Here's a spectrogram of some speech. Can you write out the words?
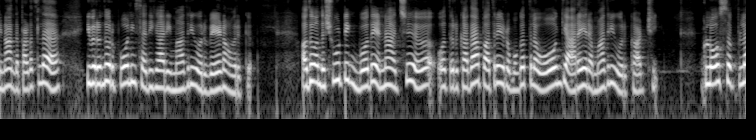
ஏன்னா அந்த படத்தில் இவர் வந்து ஒரு போலீஸ் அதிகாரி மாதிரி ஒரு வேடம் அவருக்கு. அதுவும் அந்த ஷூட்டிங் போது என்ன ஆச்சு ஒரு கதாபாத்திரம் இவர் முகத்தில் ஓங்கி அரையிற மாதிரி ஒரு காட்சி. க்ளோஸ்அப்பில்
